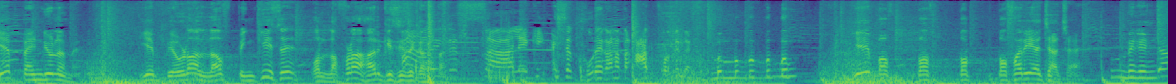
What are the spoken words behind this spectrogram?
ये पेंडुलम है। ये बेवड़ा लव पिंकी से और लफड़ा हर किसी से करता है। साले की ऐसे घूरेगा ना तो आग फोड़ देंगे। ये बफ बफ बफ बफरिया चाचा है। मिरिंडा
